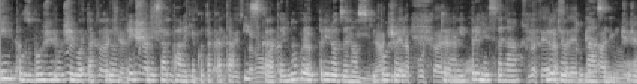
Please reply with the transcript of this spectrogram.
impuls Božieho života, ktorý on prišiel zapáliť, ako taká tá iskra tej novej prirodzenosti Božej, ktorá je prinesená ľuďom tu na zemi. Čiže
